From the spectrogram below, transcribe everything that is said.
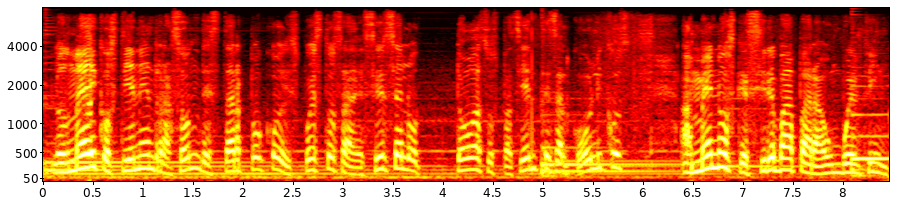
Los médicos tienen razón de estar poco dispuestos a decírselo todo a sus pacientes alcohólicos a menos que sirva para un buen fin.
